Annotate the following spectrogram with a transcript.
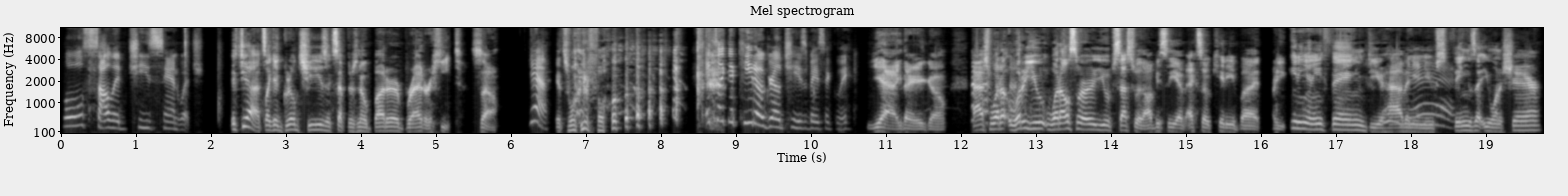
full solid cheese sandwich. it's yeah, it's like a grilled cheese, except there's no butter, bread, or heat. So Yeah, it's wonderful. it's like a keto grilled cheese, basically. yeah, there you go. Ash, what uh, what are you? What else are you obsessed with? Obviously, you have XO, Kitty, but are you eating anything? Do you have any new things that you want to share?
